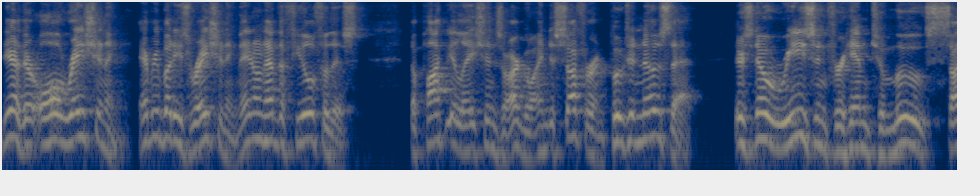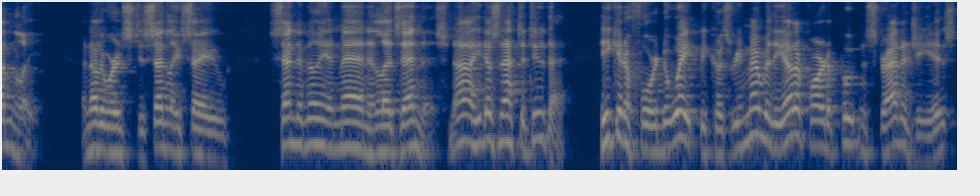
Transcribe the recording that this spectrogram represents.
Yeah, they're all rationing. Everybody's rationing. They don't have the fuel for this. The populations are going to suffer, and Putin knows that. There's no reason for him to move suddenly. In other words, to suddenly say, send a million men and let's end this. No, he doesn't have to do that. He can afford to wait because remember, the other part of Putin's strategy is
